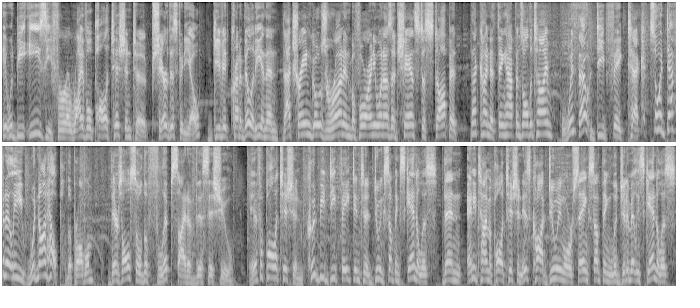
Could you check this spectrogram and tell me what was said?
It would be easy for a rival politician to share this video, give it credibility, and then that train goes running before anyone has a chance to stop it. That kind of thing happens all the time without deepfake tech, so it definitely would not help the problem. There's also the flip side of this issue. If a politician could be deepfaked into doing something scandalous, then anytime a politician is caught doing or saying something legitimately scandalous,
